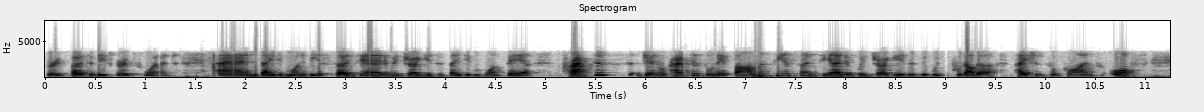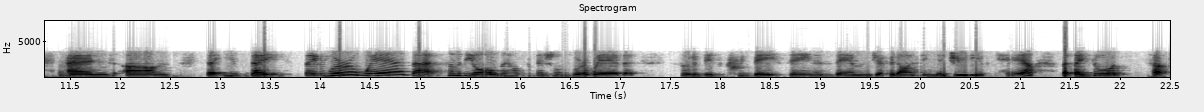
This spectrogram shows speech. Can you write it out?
group, both of these groups weren't. And they didn't want to be associated with drug users. They didn't want their practice, general practice, or their pharmacy associated with drug users. It would put other patients or clients off. And um, that you, they they were aware that some of the older health professionals were aware that sort of this could be seen as them jeopardising their duty of care, but they thought such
